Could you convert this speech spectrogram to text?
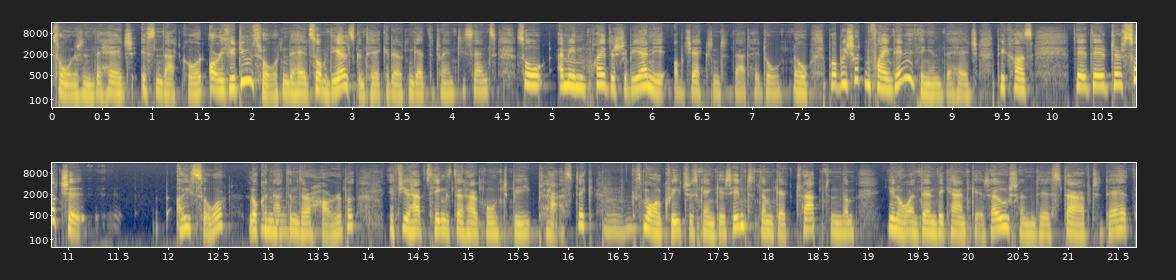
throwing it in the hedge. Isn't that good? Or if you do throw it in the hedge, somebody else can take it out and get the 20 cents. So, I mean, why there should be any objection to that, I don't know. But we shouldn't find anything in the hedge because they're, they're, they're such a eyesore. Looking mm. at them, they're horrible. If you have things that are going to be plastic, mm. small creatures can get into them, get trapped in them, you know, and then they can't get out and they starve to death.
